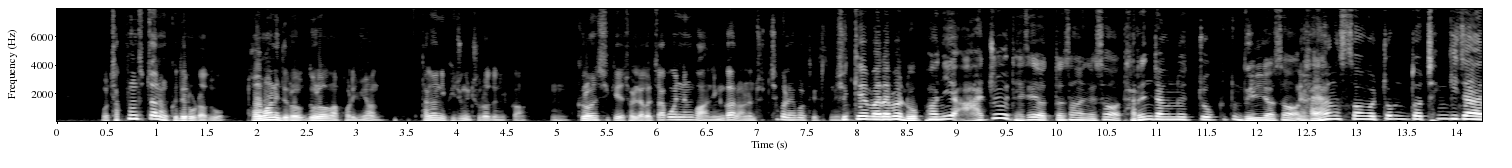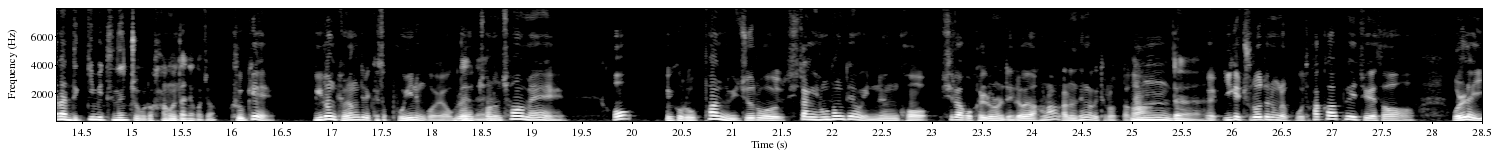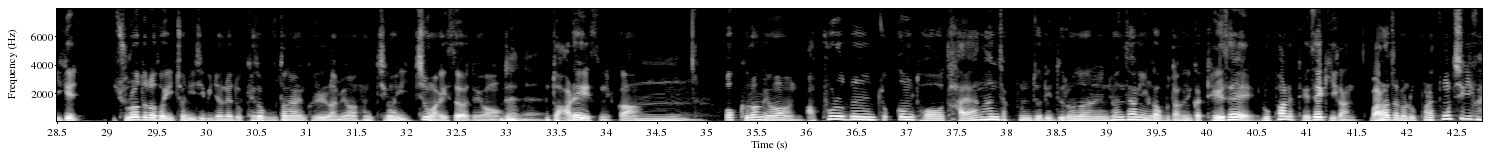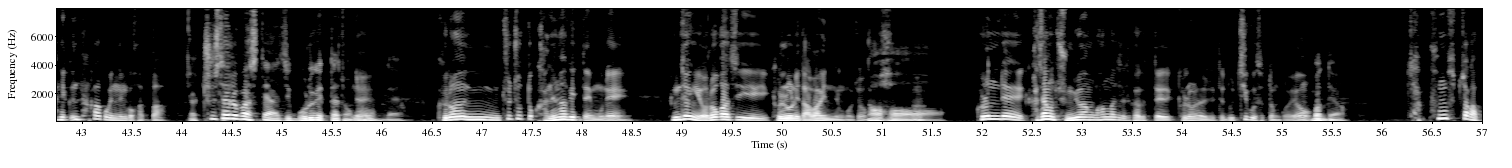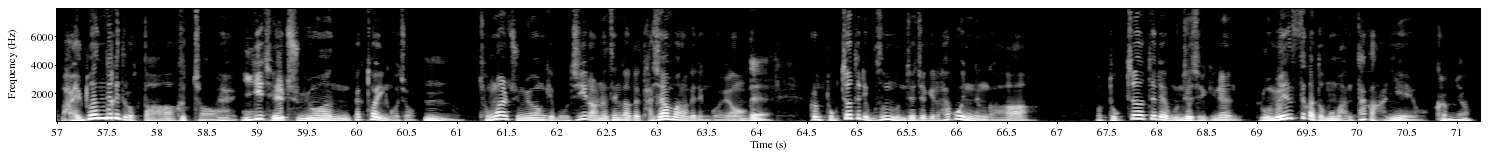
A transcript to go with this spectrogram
뭐 작품 숫자는 그대로라도 더 많이 늘어, 늘어나 버리면 당연히 비중이 줄어드니까 음, 그런 식의 전략을 짜고 있는 거 아닌가라는 추측을 해볼 수 있습니다. 쉽게 말하면 로판이 아주 대세였던 상황에서 다른 장르 쪽 좀 늘려서 네. 다양성을 좀 더 챙기자라는 느낌이 드는 쪽으로 가고 음. 있다는 거죠. 그게 이런 경향들이 계속 보이는 거예요. 그래서 네네. 저는 처음에 어 이거 로판 위주로 시장이 형성되어 있는 것이라고 결론을 내려야 하나라는 생각이 들었다가 음, 네. 네, 이게 줄어드는 걸 보고 카카오 페이지에서 원래 이게 줄어들어서 2022년에도 계속 우상향을 그리려면 한 지금 한 이쯤 와 있어야 돼요. 네네. 또 아래에 있으니까. 음. 어 그러면 앞으로는 조금 더 다양한 작품들이 늘어나는 현상인가 보다. 그러니까 대세 루판의 대세 기간 말하자면 루판의 통치 기간이 끝나가고 있는 것 같다. 그러니까 추세로 봤을 때 아직 모르겠다 정도. 네. 네. 그런 추측도 가능하기 때문에 굉장히 여러 가지 결론이 나와 있는 거죠. 어허. 그런데 가장 중요한 거 한 가지를 제가 그때 결론을 낼 때 놓치고 있었던 거예요. 뭔데요? 작품 숫자가 말도 안 되게 늘었다. 그쵸. 네, 이게 제일 중요한 팩터인 거죠. 음. 정말 중요한 게 뭐지라는 생각을 다시 한번 하게 된 거예요. 네. 그럼 독자들이 무슨 문제 제기를 하고 있는가? 어, 독자들의 문제 제기는 로맨스가 너무 많다가 아니에요. 그럼요.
